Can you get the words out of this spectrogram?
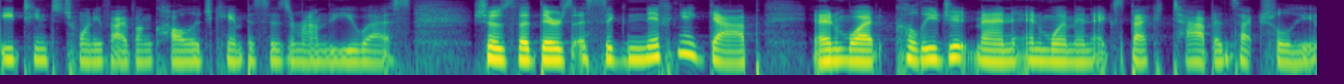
18 to 25 on college campuses around the U.S. shows that there's a significant gap in what collegiate men and women expect to happen sexually,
